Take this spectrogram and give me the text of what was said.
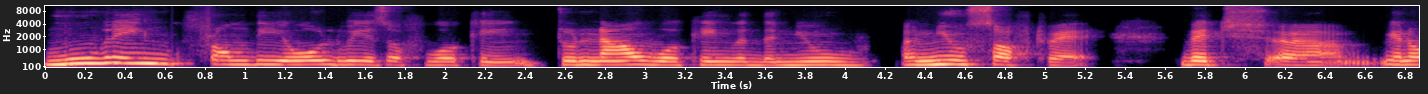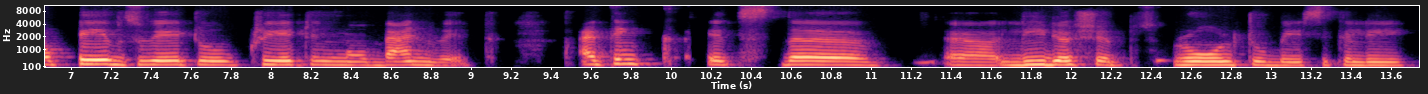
moving from the old ways of working to now working with the new a new software which um, you know paves way to creating more bandwidth i think it's the uh, leadership's role to basically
